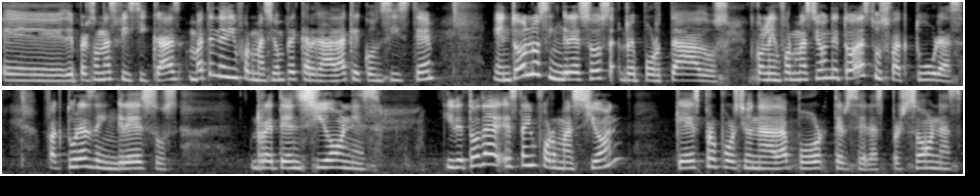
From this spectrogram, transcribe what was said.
eh, de personas físicas va a tener información precargada que consiste todos los ingresos reportados, con la información de todas tus facturas, facturas de ingresos, retenciones y de toda esta información que es proporcionada por terceras personas.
